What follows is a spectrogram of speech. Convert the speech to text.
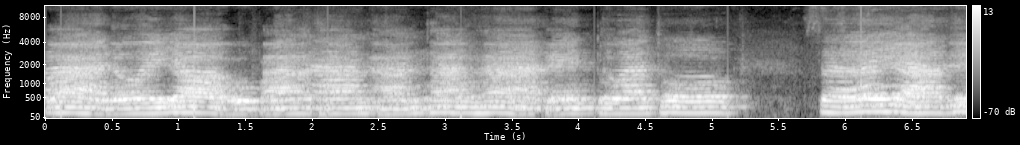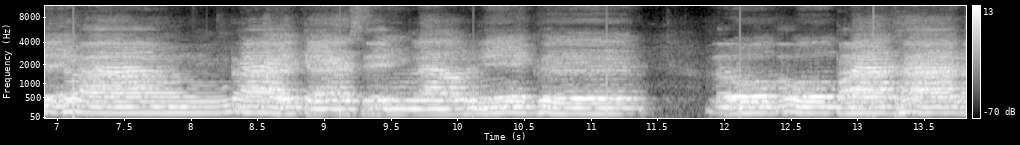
ว่าโดยย่ออุปาทานขันธ์ทั้งห้าเป็นตัวทุกข์เสยยาทิพังได้แก่สิ่งเหล่านี้คือ รูปูปาทาน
